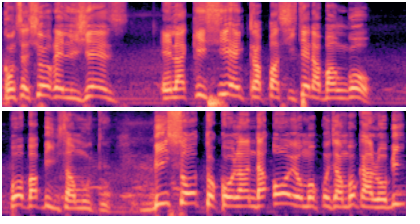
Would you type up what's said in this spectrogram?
concession religieuse elakisi incapacité na bango mpo babimisa mutu biso tokolanda oyo mokonzi ya mboka alobi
